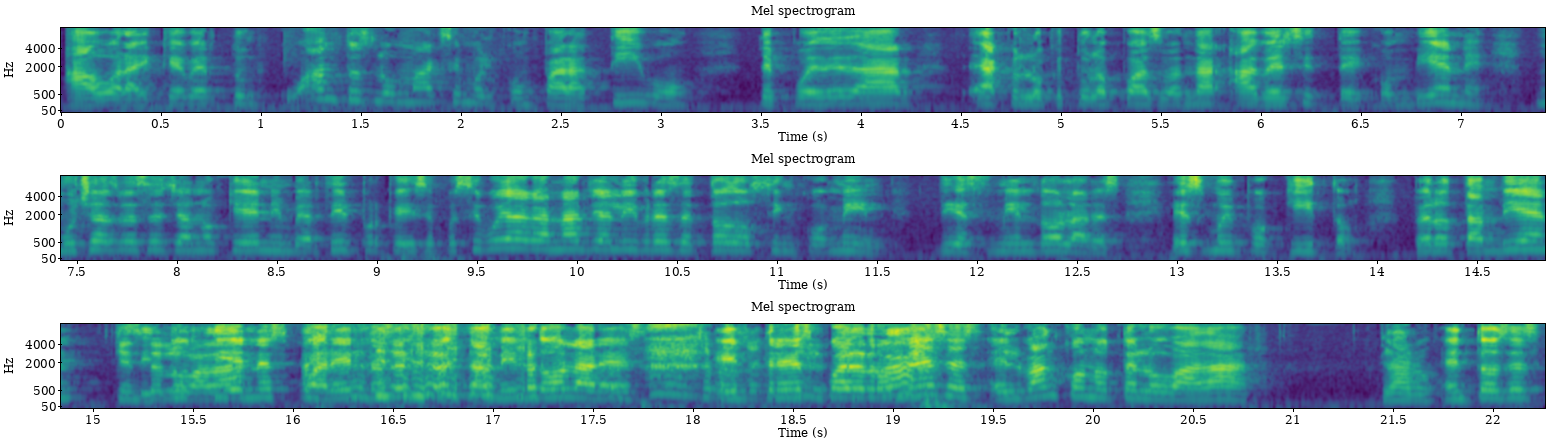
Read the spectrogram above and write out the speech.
ahora hay que ver tú en cuánto es lo máximo el comparativo te puede dar a lo que tú lo puedas mandar, a ver si te conviene. Muchas veces ya no quieren invertir porque dice, pues si voy a ganar ya libres de todo 5 mil, 10 mil dólares, es muy poquito. Pero también, ¿Quién si tú tienes 40, 50 mil dólares en 3, 4 ¿Verdad? meses, el banco no te lo va a dar. Claro, Entonces,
